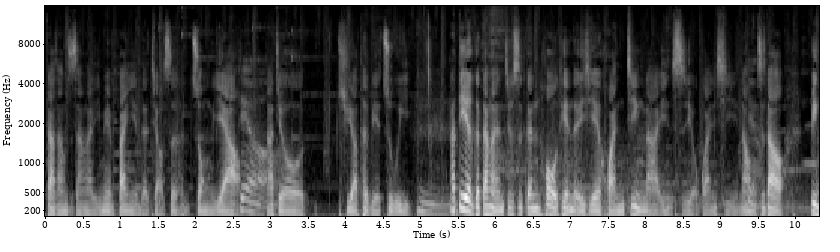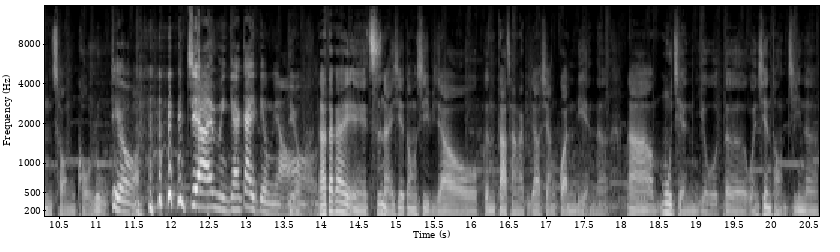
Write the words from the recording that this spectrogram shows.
大肠直肠癌里面扮演的角色很重要，对哦那就需要特别注意。嗯，那第二个当然就是跟后天的一些环境啦、饮食有关系。那我们知道病从口入，对，加的物件介重要对哦。，那大概诶吃哪一些东西比较跟大肠癌比较相关联呢？那目前有的文献统计呢，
